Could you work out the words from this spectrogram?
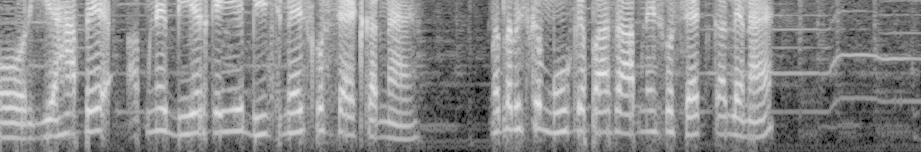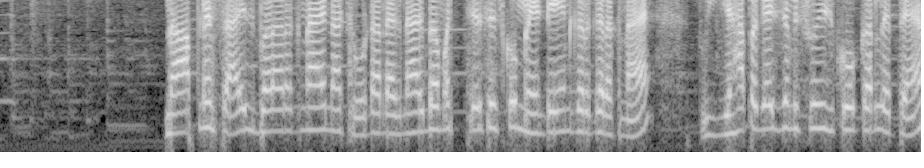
और यहाँ पे अपने बियर के ये बीच में इसको सेट करना है। मतलब इसके मुँह के पास आपने इसको सेट कर लेना है। ना आपने साइज़ बड़ा रखना है, ना छोटा रखना है। एकदम अच्छे से इसको मेंटेन करके रखना है। तो यहाँ पे गैस हम इसको इसको कर लेते हैं।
